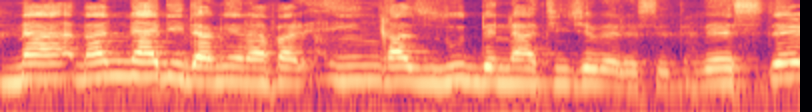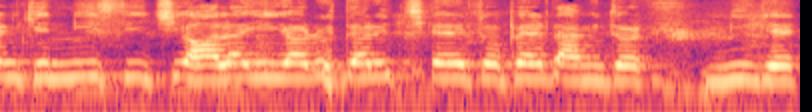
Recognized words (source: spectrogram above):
من, من ندیدم یه نفر اینقدر زود به نتیجه برسید. وسترن که نیستی چی حالا این یارو داره چرت و پرت همینطور میگه.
